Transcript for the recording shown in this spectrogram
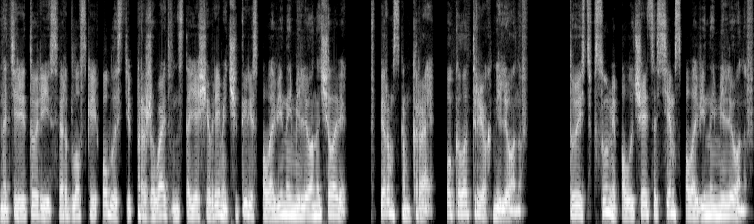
На территории Свердловской области проживает в настоящее время 4,5 миллиона человек, в Пермском крае около 3 миллионов. То есть в сумме получается 7,5 миллионов.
